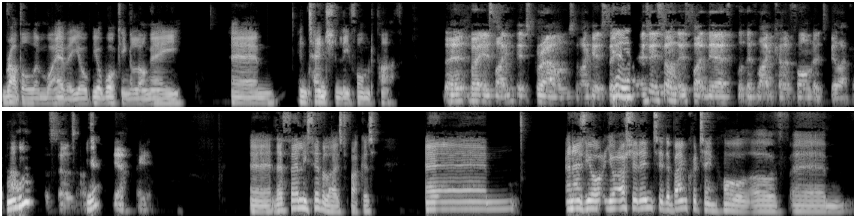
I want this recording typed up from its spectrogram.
rubble and whatever. You're you're walking along a um, intentionally formed path. But it's like it's ground, like it's Yeah, yeah. It's, it's, on, it's like the earth, but they've like kind of formed it to be like a path Mhm. of stones. Yeah. yeah. okay. Uh, they're fairly civilized fuckers. Um, and as you're you're ushered into the banqueting hall of um,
